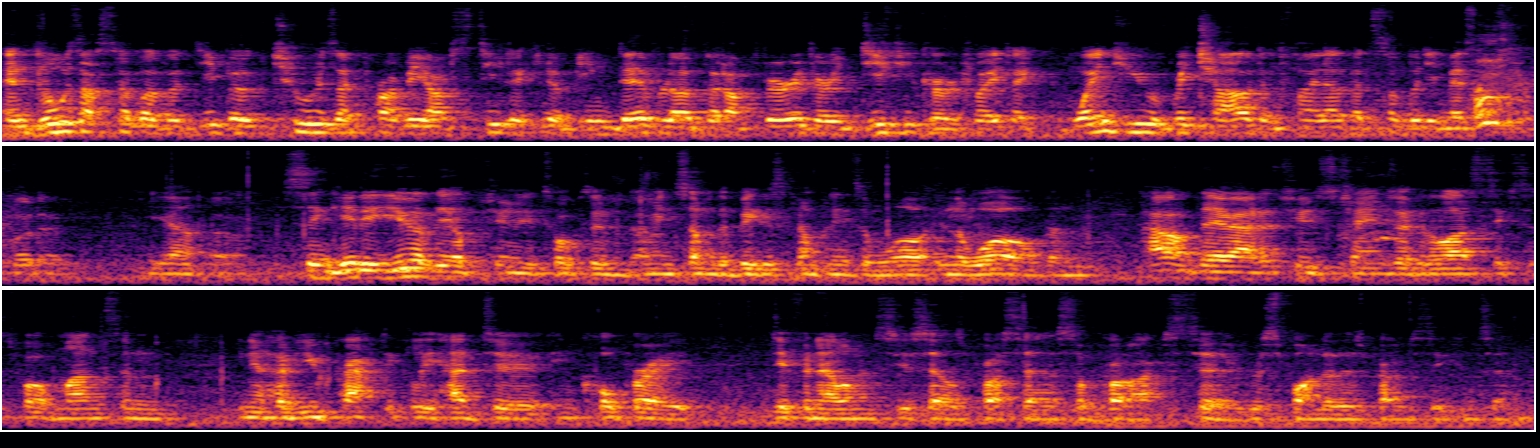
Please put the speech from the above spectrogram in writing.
and those are some of the debug tools that probably are still like, you know, being developed that are very, very difficult, right? Like when do you reach out and find out that somebody messed up your model? Yeah. Sangeeta, you have the opportunity to talk to, I mean, some of the biggest companies in the world, and how have their attitudes changed over the last six to 12 months, and you know, have you practically had to incorporate different elements to your sales process or products to respond to those privacy concerns?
